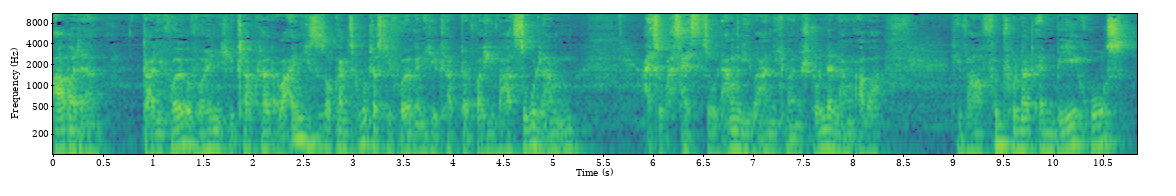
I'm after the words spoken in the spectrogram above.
aber der, da die Folge vorhin nicht geklappt hat, aber eigentlich ist es auch ganz gut, dass die Folge nicht geklappt hat, weil die war so lang. Also was heißt so lang? Die war nicht mal eine Stunde lang, aber die war 500 MB groß,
